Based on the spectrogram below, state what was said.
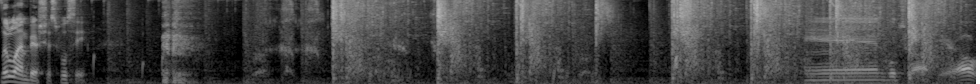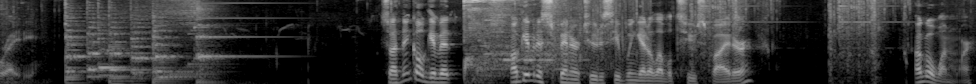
little ambitious. We'll see. and we'll here. Alrighty. So I think I'll give it I'll give it a spin or two to see if we can get a level two spider. I'll go one more.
